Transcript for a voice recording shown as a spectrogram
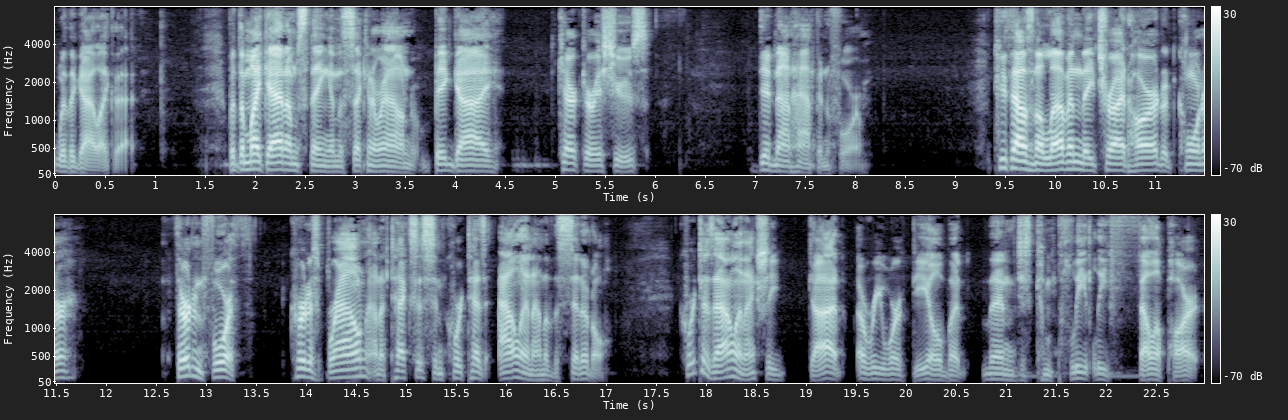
with a guy like that. But the Mike Adams thing in the second round, big guy, character issues, did not happen for him. 2011, they tried hard at corner. Third and fourth, Curtis Brown out of Texas and Cortez Allen out of the Citadel. Cortez Allen actually got a rework deal, but then just completely fell apart.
